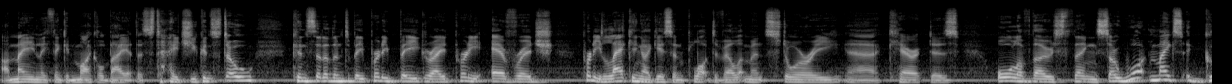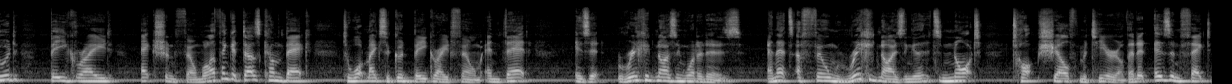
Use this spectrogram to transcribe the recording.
I'm mainly thinking Michael Bay at this stage, you can still consider them to be pretty B grade, pretty average, pretty lacking, I guess, in plot development, story, uh, characters, all of those things. So, what makes a good B grade action film? Well, I think it does come back to what makes a good B grade film, and that is it recognizing what it is. And that's a film recognizing that it's not top shelf material, that it is, in fact,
